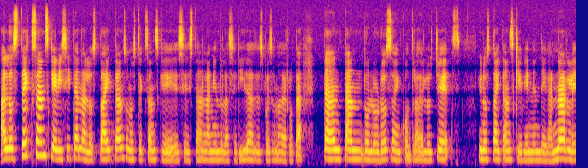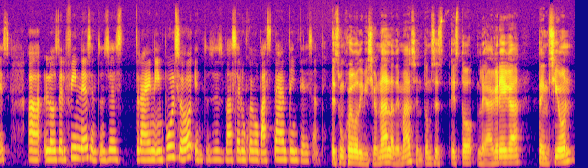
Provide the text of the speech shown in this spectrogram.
a los Texans que visitan a los Titans, unos Texans que se están lamiendo las heridas después de una derrota tan, tan dolorosa en contra de los Jets, y unos Titans que vienen de ganarles a los Delfines, entonces traen impulso y entonces va a ser un juego bastante interesante. Es un juego divisional además, entonces esto le agrega tensión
